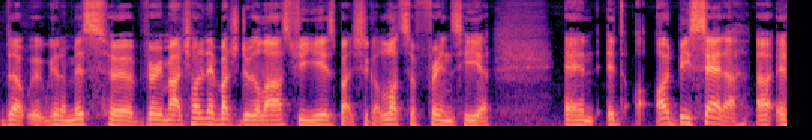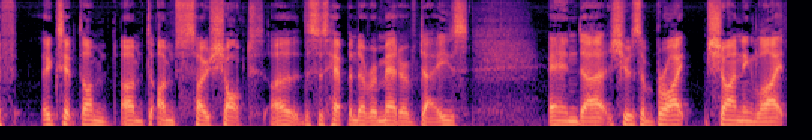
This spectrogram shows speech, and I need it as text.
that we're going to miss her very much. I didn't have much to do the last few years, but she's got lots of friends here, and it, I'd be sadder uh, if. Except I'm I'm I'm so shocked. Uh, this has happened over a matter of days, and uh, she was a bright, shining light.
